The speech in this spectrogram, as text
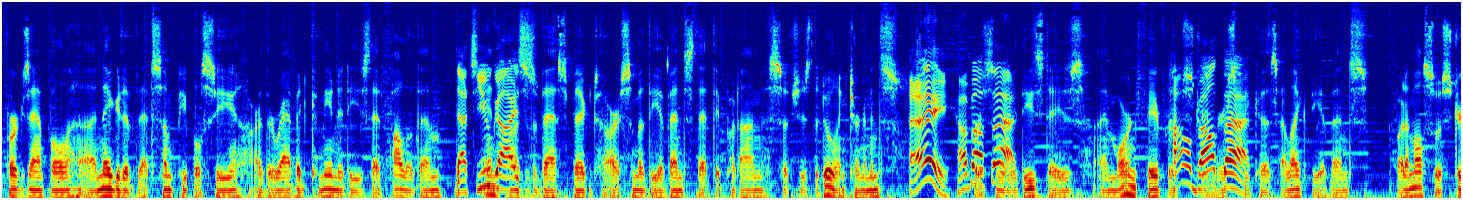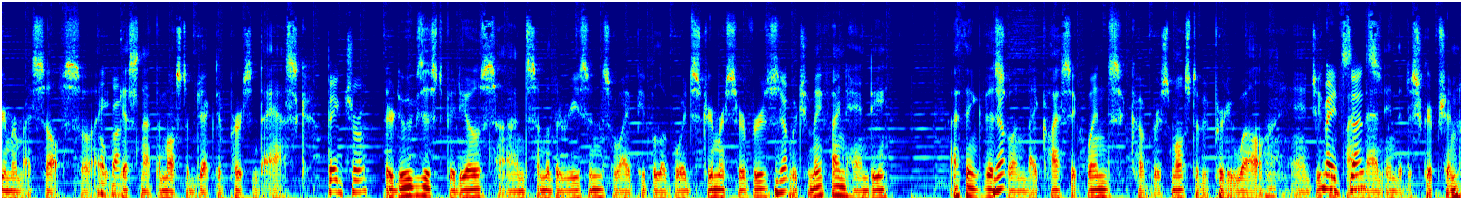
For example, a negative that some people see are the rabid communities that follow them. That's you and guys. positive aspect are some of the events that they put on, such as the dueling tournaments. Hey, how about Personally, that? these days, I'm more in favor How of about streamers that? because I like the events, but I'm also a streamer myself, so I Okay. guess not the most objective person to ask. Big true. There do exist videos on some of the reasons why people avoid streamer servers, Yep. which you may find handy. I think this Yep. one by Classic Winds covers most of it pretty well, and you Made can find sense. that in the description.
